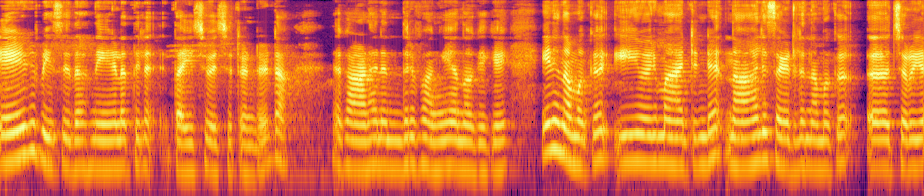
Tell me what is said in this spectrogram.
ഏഴ് പീസ് ഇത് നീളത്തിൽ തയ്ച്ച് വെച്ചിട്ടുണ്ട് കേട്ടോ. കാണാൻ എന്തൊരു ഭംഗിയാന്ന് നോക്കിക്കേ. ഇനി നമുക്ക് ഈ ഒരു മാറ്റിന്റെ നാല് സൈഡിൽ നമുക്ക് ചെറിയ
